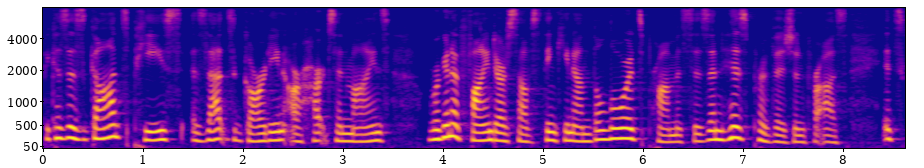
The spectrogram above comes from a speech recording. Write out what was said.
Because as God's peace, as that's guarding our hearts and minds, we're going to find ourselves thinking on the Lord's promises and His provision for us. It's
